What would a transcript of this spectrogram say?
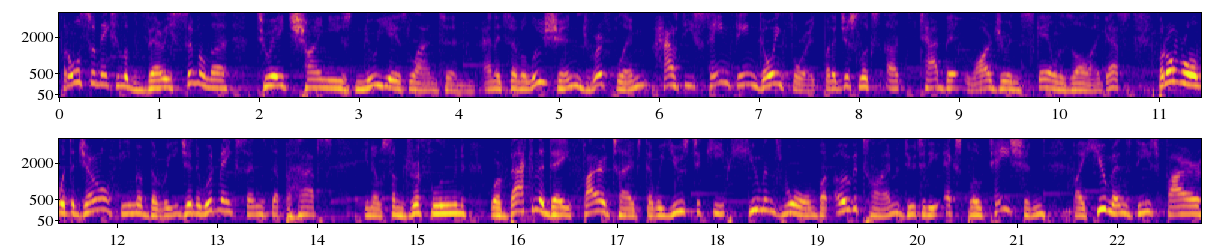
but also makes it look very similar to a Chinese New Year's lantern. And its evolution, Drifblim, has the same thing going for it, but it just looks a tad bit larger in scale is all, I guess. But overall, with the general theme of the region, it would make sense that perhaps, you know, some Drifloon were back in the day fire types that were used to keep humans warm, but over time, due to the exploitation by humans, these fire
